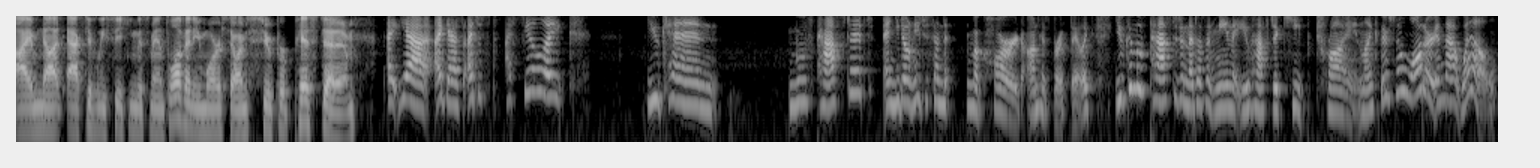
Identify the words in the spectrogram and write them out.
"I'm not actively seeking this man's love anymore, so I'm super pissed at him." I, yeah, I guess I just I feel like you can move past it, and you don't need to send him a card on his birthday. Like you can move past it, and that doesn't mean that you have to keep trying. Like there's no water in that well.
